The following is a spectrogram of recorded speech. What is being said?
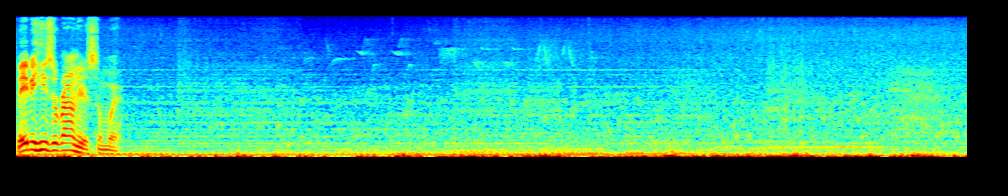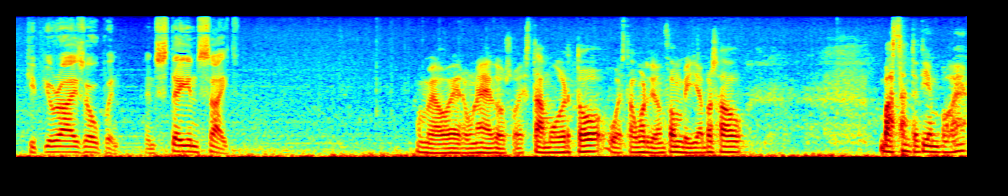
Maybe he's around here somewhere. Keep your eyes open and stay in sight. Hombre, a ver, una de dos. O está muerto o está muerto un zombie. Ya ha pasado bastante tiempo, ¿eh?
